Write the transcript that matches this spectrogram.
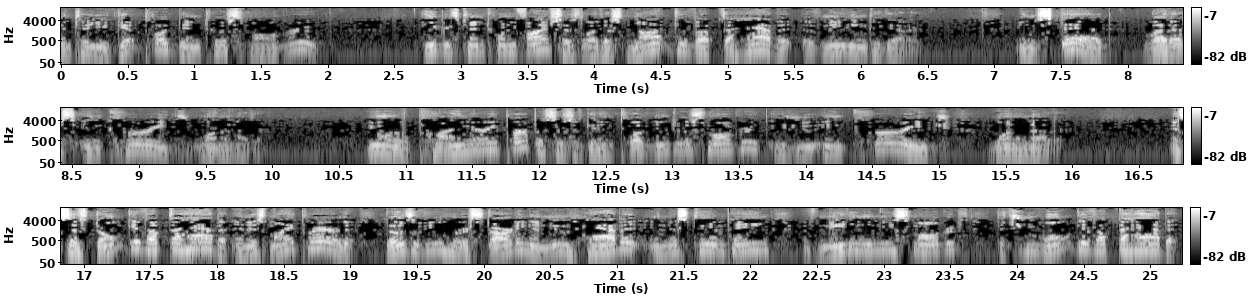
until you get plugged into a small group. Hebrews 10:25 says, "Let us not give up the habit of meeting together. Instead, let us encourage one another." One of the primary purposes of getting plugged into a small group is you encourage one another. It says, don't give up the habit. And it's my prayer that those of you who are starting a new habit in this campaign of meeting in these small groups, that you won't give up the habit,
